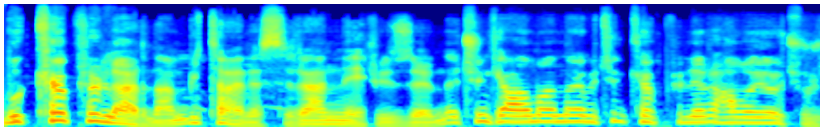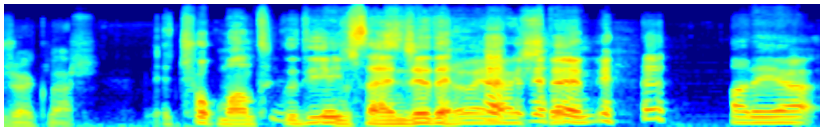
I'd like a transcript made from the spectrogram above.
Bu köprülerden bir tanesi Ren Nehri üzerinde. Çünkü Almanlar bütün köprüleri havaya uçuracaklar. E, Çok mantıklı değil mi sence de? Veya işte araya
